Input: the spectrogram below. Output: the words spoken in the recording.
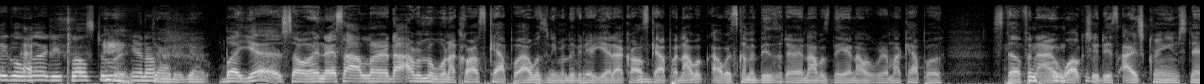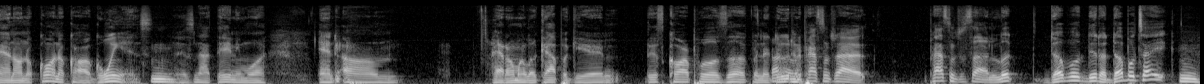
Inglewood. You're close to it. You know. Got it. Got it. But yeah, so and that's how I learned. I remember when I crossed Kappa. I wasn't even living here yet. I crossed Kappa, and I would I was coming visit her, and I was there, and I was wearing my Kappa stuff, and I walked to this ice cream stand on the corner called Gwen's. It's not there anymore, and um, had on my little Kappa gear, and this car pulls up, and the dude Uh-oh. in the passenger side, passenger side looked double, did a double take. Mm.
